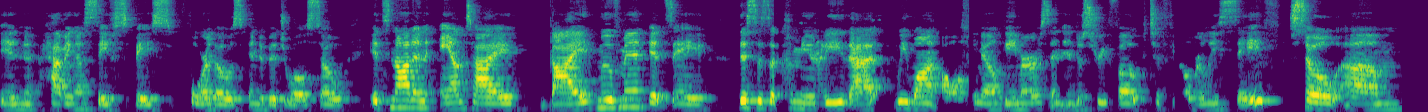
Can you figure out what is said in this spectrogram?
in having a safe space for those individuals. So it's not an anti guy movement. It's a this is a community that we want all female gamers and industry folk to feel really safe. So, um,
